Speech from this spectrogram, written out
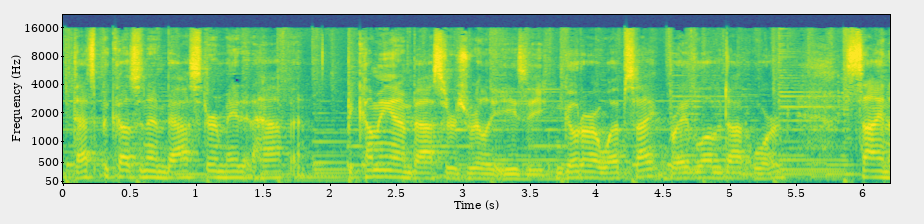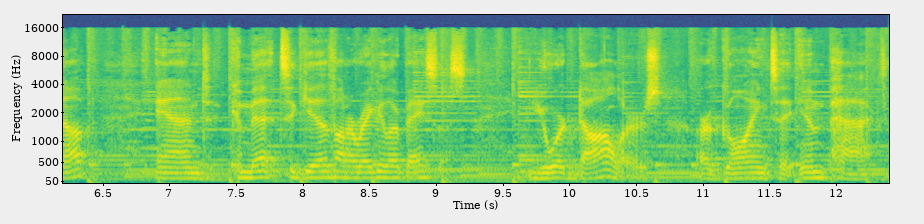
that's because an ambassador made it happen. Becoming an ambassador is really easy. You can go to our website, bravelove.org, sign up, and commit to give on a regular basis. Your dollars are going to impact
